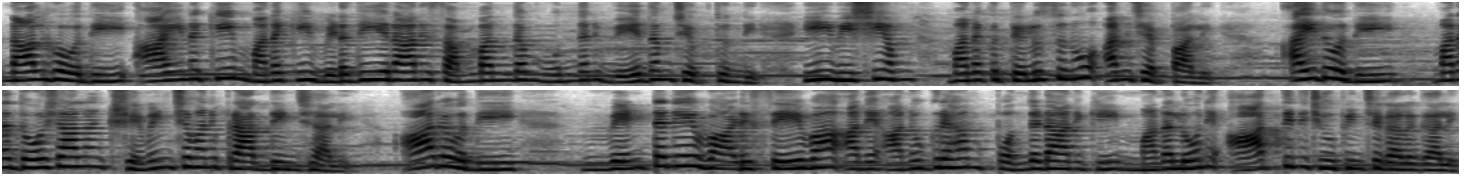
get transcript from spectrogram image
నాలుగవది ఆయనకి మనకి విడదీయరాని సంబంధం ఉందని వేదం చెప్తుంది. ఈ విషయం మనకు తెలుసును అని చెప్పాలి. ఐదవది మన దోషాలను క్షమించమని ప్రార్థించాలి. ఆరవది వెంటనే వాడి సేవ అనే అనుగ్రహం పొందడానికి మనలోని ఆర్తిని చూపించగలగాలి.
